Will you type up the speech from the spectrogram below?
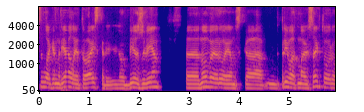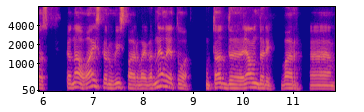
Cilvēkiem ir jālieto aizskari, jo bieži vien uh, novērojams, ka privātmāju sektoros, ka nav aizskaru vispār vai var nelieto, un tad uh, ļaundari var uh,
